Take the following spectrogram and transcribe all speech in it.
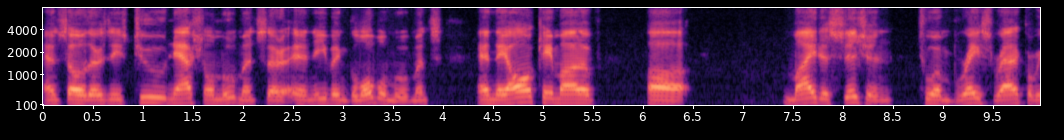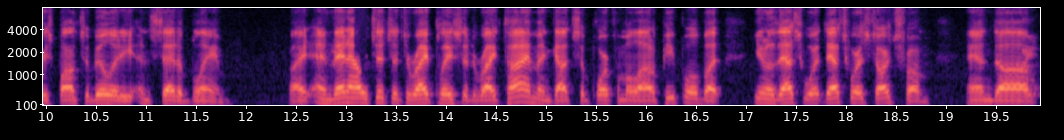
And so there's these two national movements that and even global movements, and they all came out of uh, my decision to embrace radical responsibility instead of blame. Right. And then I was just at the right place at the right time and got support from a lot of people. But you know, that's what that's where it starts from. And uh, right.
